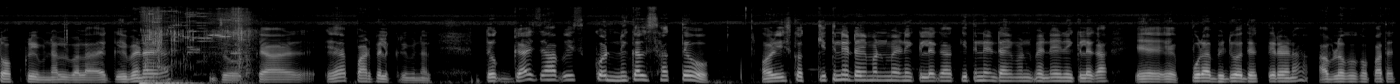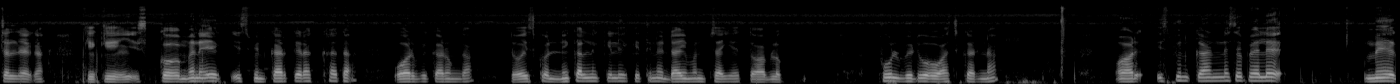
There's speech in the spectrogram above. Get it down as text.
टॉप क्रिमिनल वाला एक इवेंट आया, जो क्या है, पर्पल क्रिमिनल। तो गैस आप इसको निकल सकते हो और इसको कितने डायमंड में निकलेगा, कितने डायमंड में नहीं निकलेगा, ये पूरा वीडियो देखते रहना, आप लोगों को पता चल जाएगा। क्योंकि इसको मैंने एक स्पिन करके रखा था, और भी करूँगा। तो इसको निकलने के लिए कितने डायमंड चाहिए तो आप लोग फुल वीडियो वॉच करना। और स्पिन करने से पहले मैं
